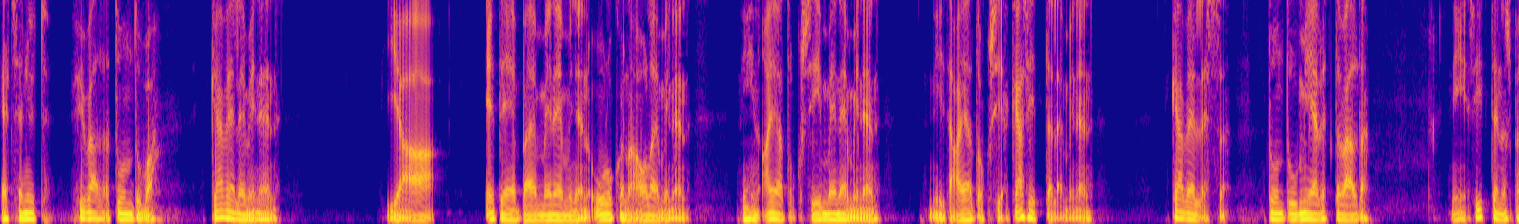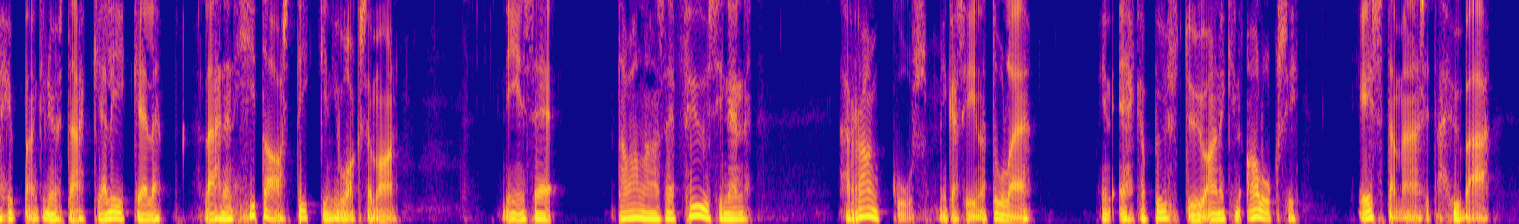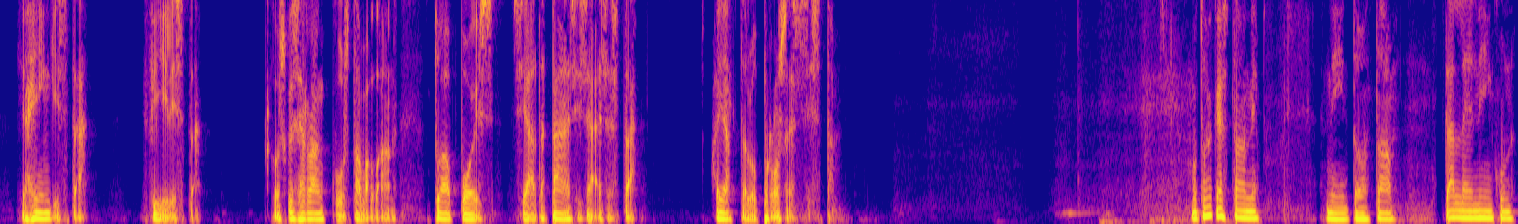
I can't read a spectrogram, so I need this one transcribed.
että se nyt hyvältä tuntuva käveleminen ja eteenpäin meneminen, ulkona oleminen, niihin ajatuksiin meneminen, niitä ajatuksia käsitteleminen kävellessä tuntuu miellyttävältä, niin sitten jos mä hyppäänkin yhtäkkiä liikkeelle, lähden hitaastikin juoksemaan, niin se tavallaan se fyysinen rankkuus, mikä siinä tulee – niin ehkä pystyy ainakin aluksi estämään sitä hyvää ja henkistä fiilistä, koska se rankkuus tavallaan tuo pois sieltä päänsisäisestä ajatteluprosessista. Mutta oikeastaan niin, niin tota, tälleen niin kuin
